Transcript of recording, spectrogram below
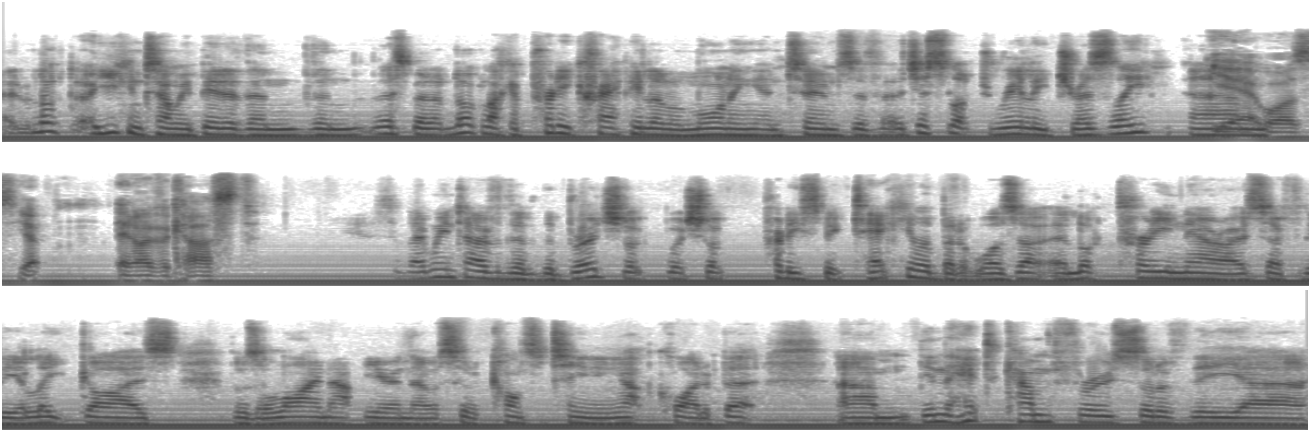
It looked. You can tell me better than, than this, but it looked like a pretty crappy little morning in terms of it. Just looked really drizzly. Um, yeah, it was. Yep, and overcast. They went over the, the bridge, which looked pretty spectacular, but it was uh, it looked pretty narrow. So for the elite guys, there was a line up here, and they were sort of concertining up quite a bit. Um, then they had to come through sort of the uh,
